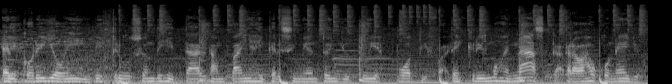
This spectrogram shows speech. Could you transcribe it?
El Corillo In, distribución digital, campañas y crecimiento en YouTube y Spotify. Te inscribimos en Nazca, trabajo con ellos.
